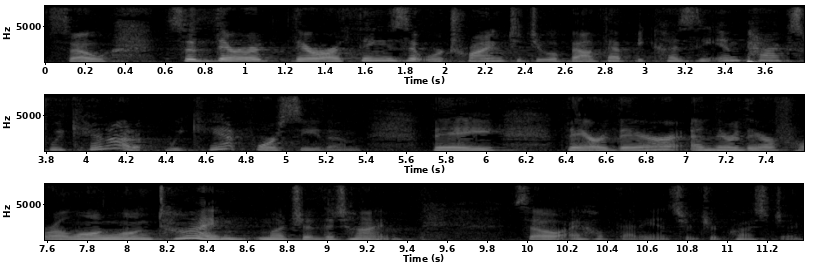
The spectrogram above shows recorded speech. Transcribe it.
So, so there, are, there are things that we're trying to do about that because the impacts we cannot, we can't foresee them. They, they are there and they're there for a long, long time, much of the time. So I hope that answered your question.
